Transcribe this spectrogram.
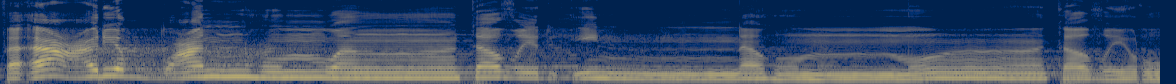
فأعرض عنهم وانتظر إنهم منتظرون.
